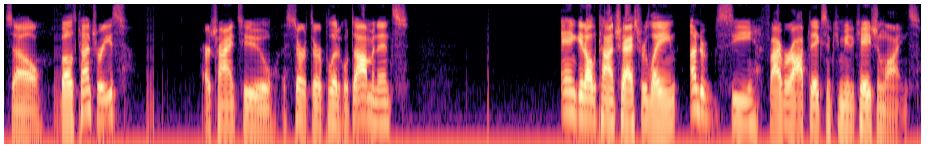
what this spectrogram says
So, both countries are trying to assert their political dominance and get all the contracts for laying undersea fiber optics and communication lines.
